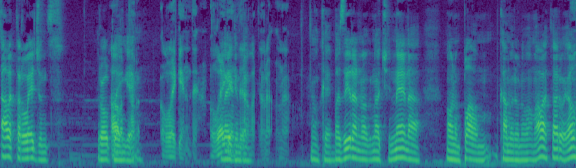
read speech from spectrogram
Avatar Legends role playing Avatar. game. Legende. Legende, Legende. Avatara. Da. Ok, baziranog, znači ne na onom plavom Cameronovom avataru, jel?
